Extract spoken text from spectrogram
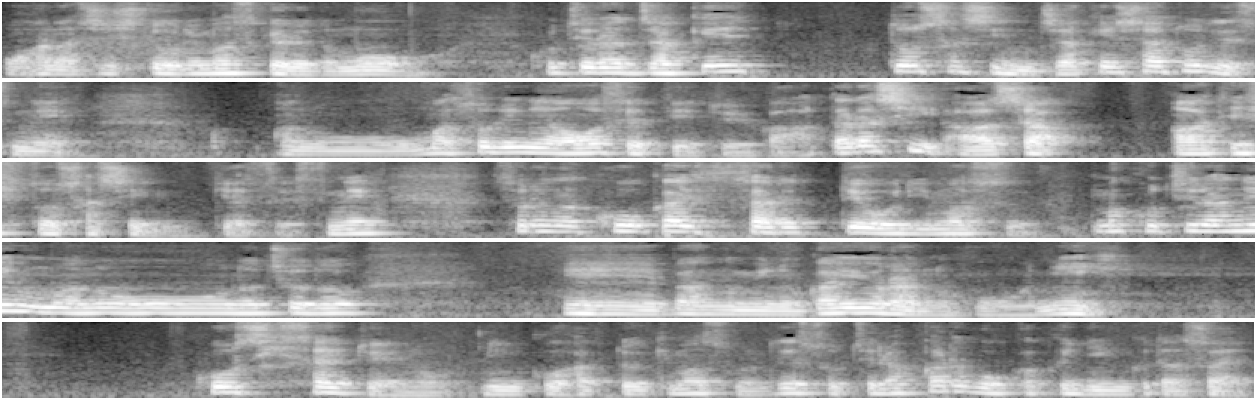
お話ししておりますけれどもこちらジャケット写真ジャケ写とですねあの、まあ、それに合わせてというか新しいアーシャアーティスト写真ってやつですね。それが公開されております、まあ、こちらねあの後ほどえー、番組の概要欄の方に公式サイトへのリンクを貼っておきますのでそちらからご確認ください。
